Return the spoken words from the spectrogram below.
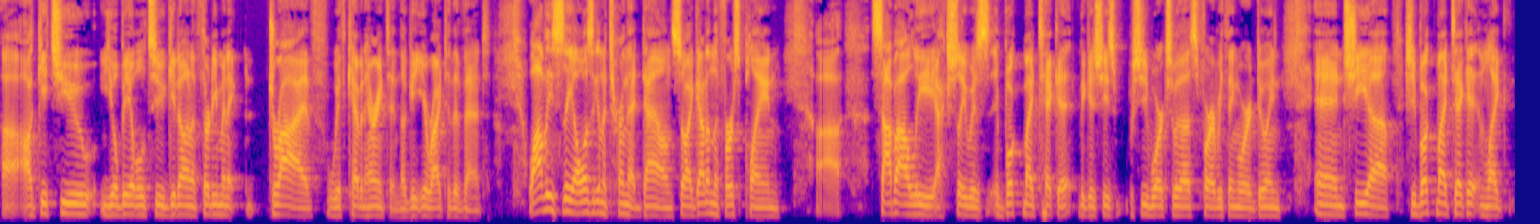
Uh, I'll get you, you'll be able to get on a 30 minute drive with Kevin Harrington. They'll get you right to the event. Well, obviously I wasn't going to turn that down. So I got on the first plane. Uh, Saba Ali actually was booked my ticket because she's, she works with us for everything we're doing. And she, uh, she booked my ticket in like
